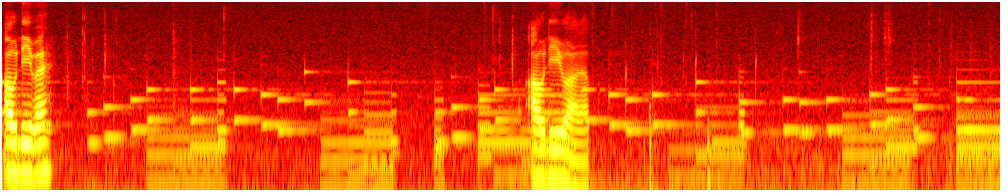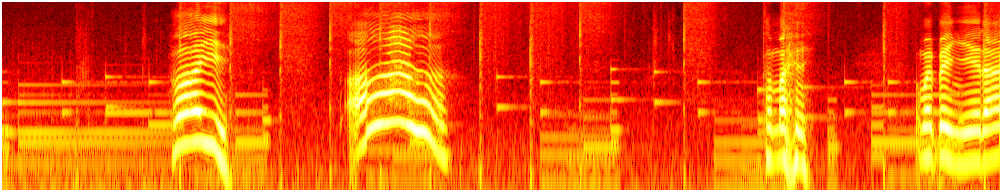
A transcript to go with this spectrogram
เอาดีไหม เอาดีกว่าครับ เฮ้ยอ้าทำไม ทำไมเป็นอย่างนี้ได้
